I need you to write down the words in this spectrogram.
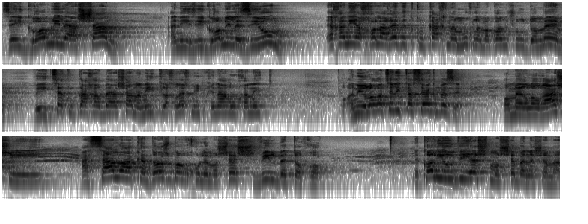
זה יגרום לי לעשן, אני, זה יגרום לי לזיהום. איך אני יכול לרדת כל כך נמוך למקום שהוא דומם וייצא כל כך הרבה עשן? אני אתלכלך מבחינה רוחנית. אני לא רוצה להתעסק בזה. אומר לו רש"י, עשה לו הקדוש ברוך הוא למשה שביל בתוכו. לכל יהודי יש משה בנשמה.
